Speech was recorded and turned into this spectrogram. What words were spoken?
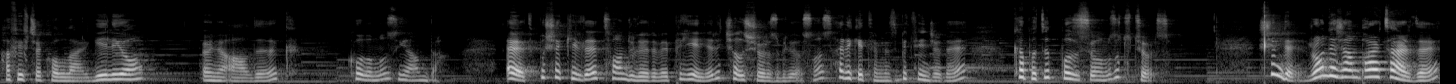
hafifçe kollar geliyor. Öne aldık. Kolumuz yanda. Evet bu şekilde tondüleri ve pilyeleri çalışıyoruz biliyorsunuz. Hareketimiz bitince de kapatıp pozisyonumuzu tutuyoruz. Şimdi rondejan parterde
